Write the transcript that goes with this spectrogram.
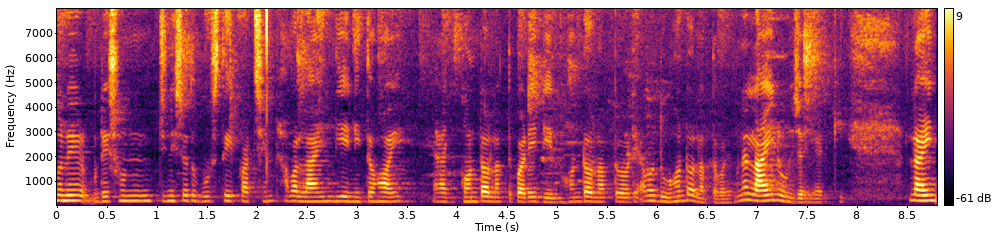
মানে রেশন জিনিসটা তো বুঝতেই পারছেন, আবার লাইন দিয়ে নিতে হয়। এক ঘন্টাও লাগতে পারে, দেড় ঘন্টাও লাগতে পারে, আবার দু ঘন্টাও লাগতে পারে। মানে লাইন অনুযায়ী আর কি। লাইন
